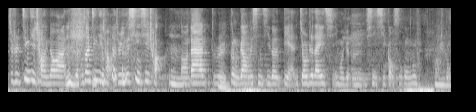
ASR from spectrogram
就是竞技场，你知道吗？也不算竞技场吧，就是一个信息场。嗯。大家就是各种各样的信息的点交织在一起，你会觉得，嗯，信息高速公路这种。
